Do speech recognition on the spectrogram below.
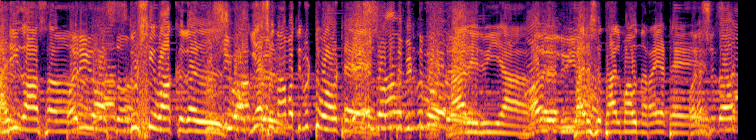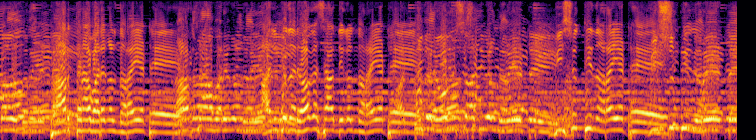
പരിഹാസം. പരിഹാസം. ദുഷിവാക്കുകൾ. യേശു നാമത്തിൽ വിട്ടുപോകട്ടെ. പരിശുദ്ധാത്മാവ് നിറയട്ടെ. പ്രാർത്ഥനാ വരങ്ങൾ നിറയട്ടെ. അത്ഭുത രോഗശാന്തികൾ നിറയട്ടെ. അത്ഭുത നിറയട്ടെ. വിശുദ്ധി നിറയട്ടെ. വിശുദ്ധി നിറയട്ടെ.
